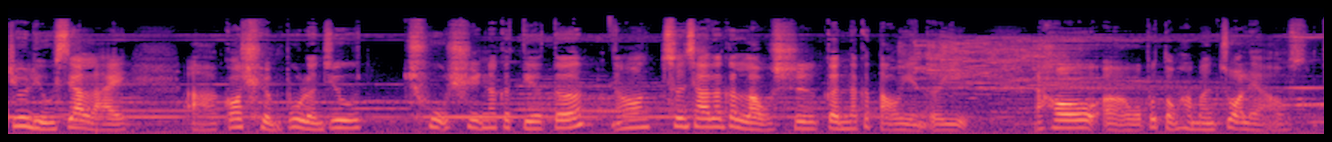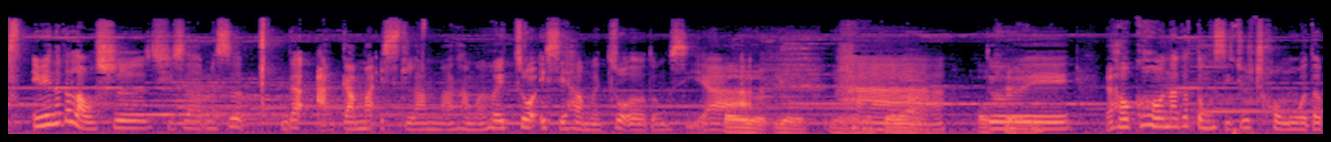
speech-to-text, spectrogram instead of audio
就留下来，啊，过后全部人就出去那个 theater，然后剩下那个老师跟那个导演而已。然后呃，我不懂他们做了，因为那个老师其实他们是你知道阿伽马伊斯兰嘛，他们会做一些他们做的东西啊。都有有有哈，对，然后过后那个东西就从我的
